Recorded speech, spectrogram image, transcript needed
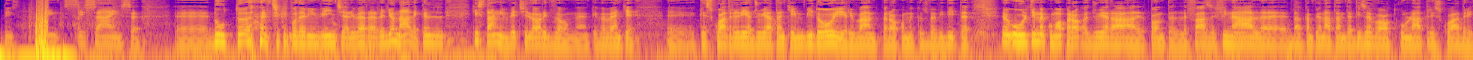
Science eh, DUT cioè che potevi vincere a livello regionale che, che stanno invece l'Horizon eh, che aveva anche eh, che squadre lì ha giocato anche in B2 Rivant però come vi dite eh, ultime come però appunto, le fasi finali eh, dal campionato Under 17 con altre squadre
